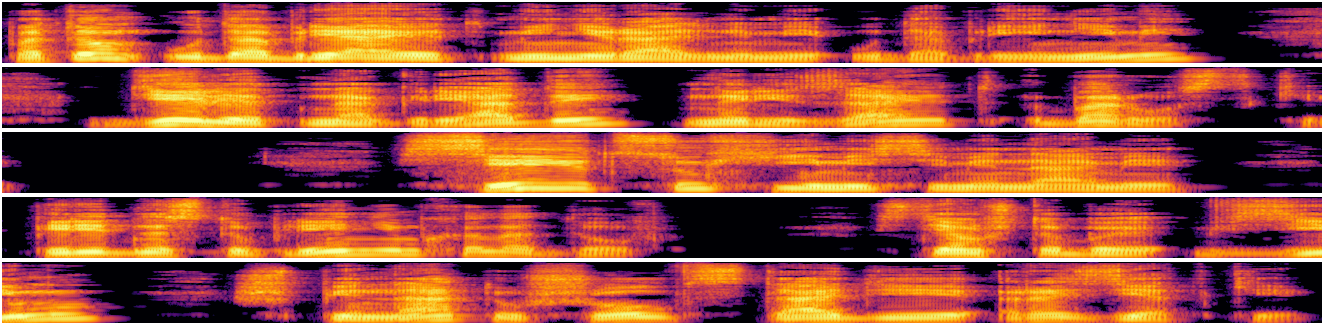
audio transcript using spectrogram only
потом удобряют минеральными удобрениями, делят на гряды, нарезают бороздки. Сеют сухими семенами перед наступлением холодов, с тем, чтобы в зиму шпинат ушел в стадии розетки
